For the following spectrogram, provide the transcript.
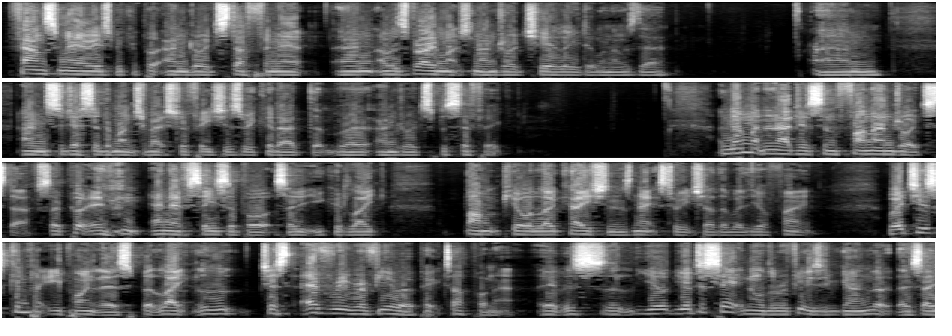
found some areas we could put Android stuff in it, and I was very much an Android cheerleader when I was there. Um, and suggested a bunch of extra features we could add that were Android specific. And then went and added some fun Android stuff. So put in NFC support so that you could like bump your locations next to each other with your phone, which is completely pointless. But like, just every reviewer picked up on it. It was uh, you'll, you'll just see it in all the reviews. If you go and look, they say,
